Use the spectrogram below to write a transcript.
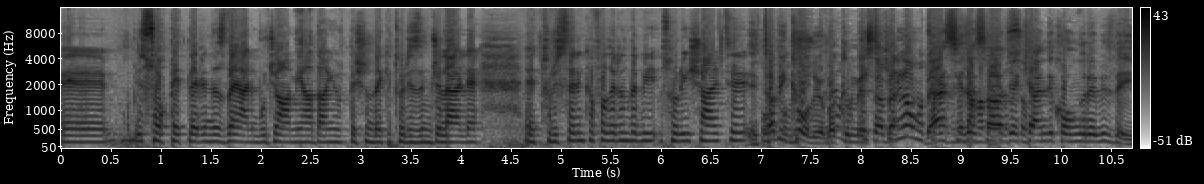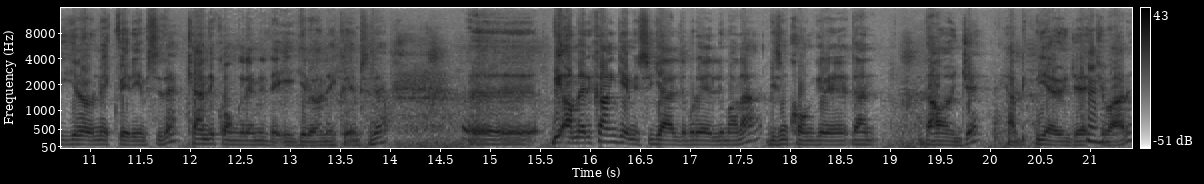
e, sohbetlerinizde yani bu camiadan yurt dışındaki turizmcilerle e, turistlerin kafalarında bir soru işareti E, tabii ki oluyor. Bakın mesela ben, ben size sadece doğrusu? kendi kongremizle ilgili örnek vereyim size. Kendi kongremizle ilgili örnek vereyim size. Ee, bir Amerikan gemisi geldi buraya limana. Bizim kongreden daha önce. Yani bir, ay önce civarı.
